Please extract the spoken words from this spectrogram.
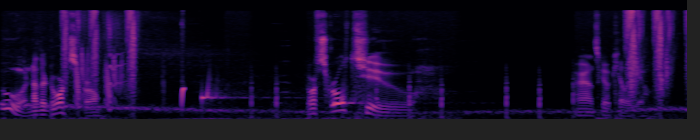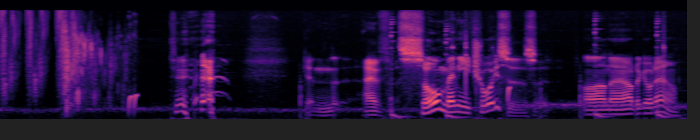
Ooh, another dwarf scroll. Dwarf scroll two. All right, let's go kill you. Getting, I have so many choices on how to go down.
